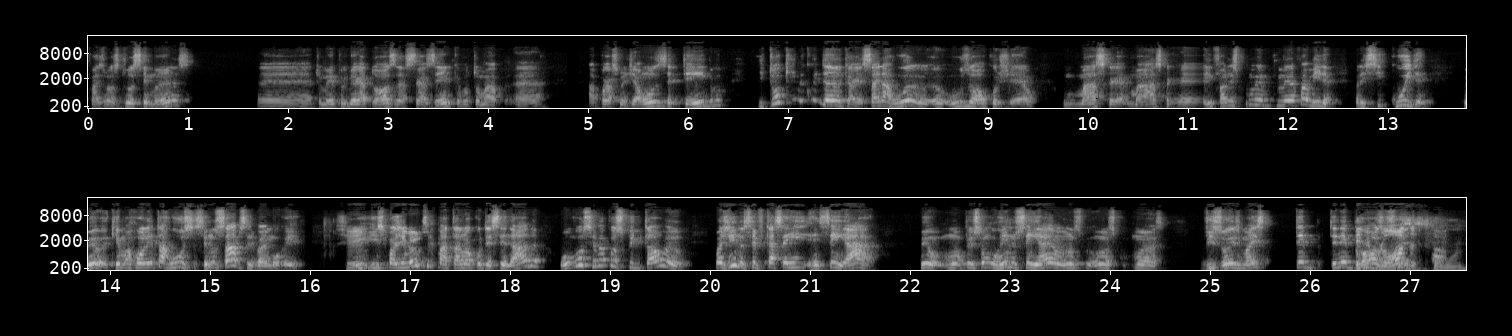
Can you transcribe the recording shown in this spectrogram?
faz umas duas semanas. É, tomei a primeira dose da AstraZeneca, vou tomar é, a próxima dia 11 de setembro. E tô aqui me cuidando, cara. Sai na rua, eu, uso álcool gel, máscara, máscara, e falo isso para minha, pra minha família. Falei, se cuida. Meu, aqui é uma roleta russa, você não sabe se vai morrer. Sim. Isso pode não te matar, não acontecer nada, ou você vai para o hospital, meu. Imagina, você ficar sem, sem ar, meu, uma pessoa morrendo sem ar, umas, umas, umas visões mais te, tenebrosas. Tenebrosas. né? como-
